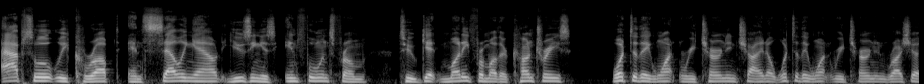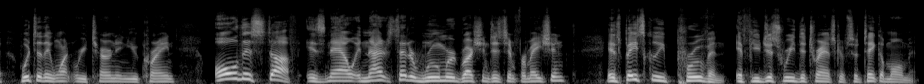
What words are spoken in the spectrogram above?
absolutely corrupt and selling out, using his influence from to get money from other countries what do they want in return in China? What do they want in return in Russia? What do they want in return in Ukraine? All this stuff is now, instead of rumored Russian disinformation, it's basically proven if you just read the transcript. So take a moment.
